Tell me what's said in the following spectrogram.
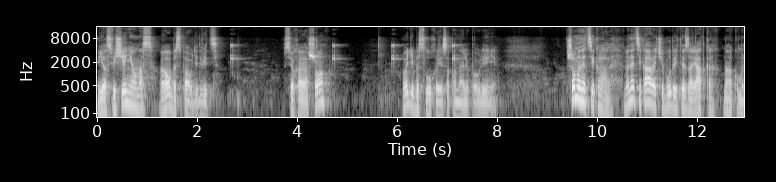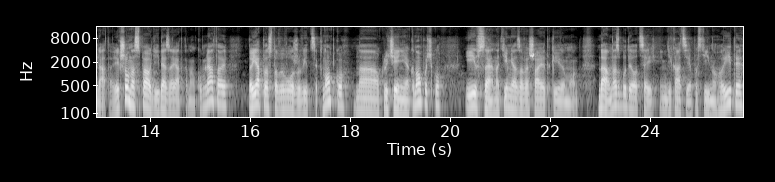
І освіщення у нас робить справді, дивіться. Все хорошо. Вроді би слухається панель управління. Що мене цікаве? Мене цікаве, чи буде йти зарядка на акумулятор. Якщо в нас справді йде зарядка на акумуляторі, то я просто вивожу від це кнопку на включення кнопочку. І все, на тім я завершаю такий ремонт. Да, у нас буде оцей індикація постійно горіти,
